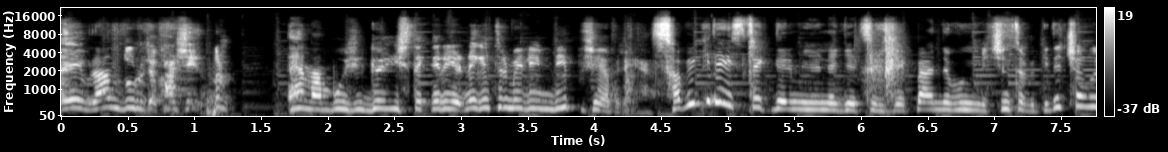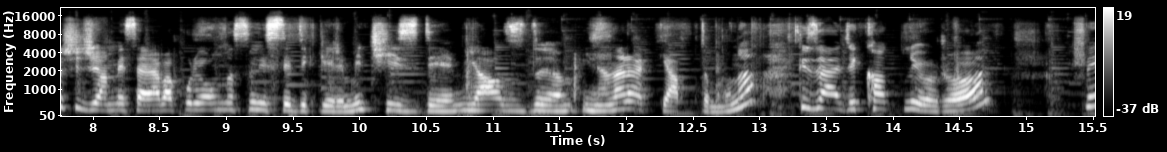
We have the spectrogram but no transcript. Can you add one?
evren duracak her şey dur. Hemen bu istekleri yerine getirmeliyim deyip bir şey yapacak. yani. Tabii ki de isteklerimi yerine getirecek. Ben de bunun için tabii ki de çalışacağım. Mesela bak buraya olmasını istediklerimi çizdim, yazdım, inanarak yaptım bunu. Güzelce katlıyorum ve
